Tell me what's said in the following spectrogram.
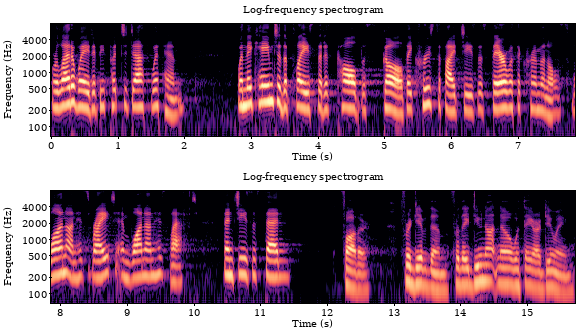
were led away to be put to death with him. When they came to the place that is called the skull, they crucified Jesus there with the criminals, one on his right and one on his left. Then Jesus said, Father, forgive them, for they do not know what they are doing.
